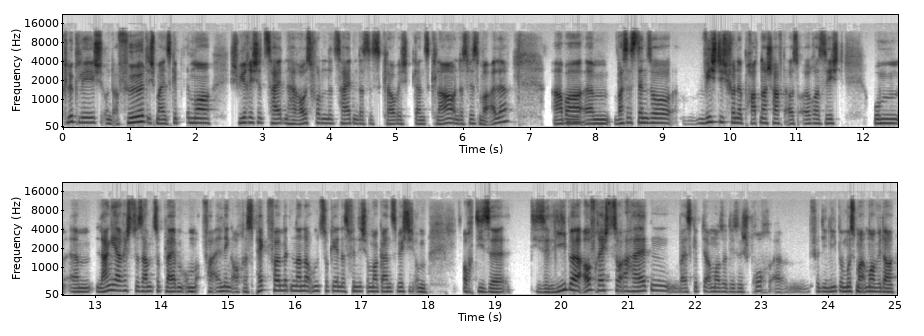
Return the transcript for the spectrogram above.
glücklich und erfüllt? Ich meine, es gibt immer schwierige Zeiten, herausfordernde Zeiten, das ist, glaube ich, ganz klar und das wissen wir alle. Aber ähm, was ist denn so wichtig für eine Partnerschaft aus eurer Sicht, um ähm, langjährig zusammen zu bleiben, um vor allen Dingen auch respektvoll miteinander umzugehen? Das finde ich immer ganz wichtig, um auch diese, diese Liebe aufrechtzuerhalten, weil es gibt ja immer so diesen Spruch, ähm, für die Liebe muss man immer wieder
